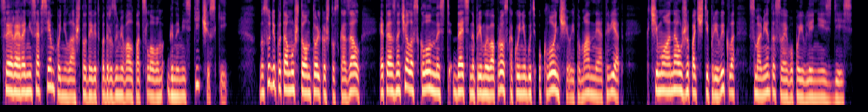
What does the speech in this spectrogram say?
Церера не совсем поняла, что Дэвид подразумевал под словом «гномистический», но судя по тому, что он только что сказал, это означало склонность дать на прямой вопрос какой-нибудь уклончивый, туманный ответ, к чему она уже почти привыкла с момента своего появления здесь.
